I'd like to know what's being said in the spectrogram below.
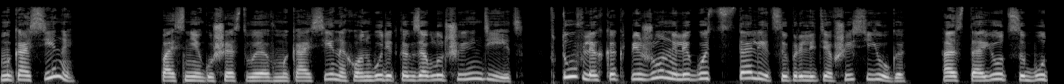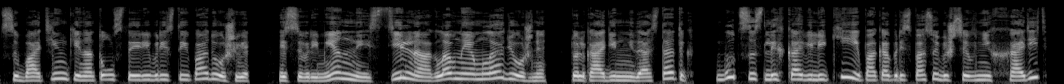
Мокасины? По снегу шествуя в мокасинах, он будет как заблудший индиец. В туфлях, как пижон или гость столицы, прилетевший с юга. Остаются бутсы-ботинки на толстой ребристой подошве, и современные, стильно, а главное молодежные. Только один недостаток — бутсы слегка велики, и пока приспособишься в них ходить,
